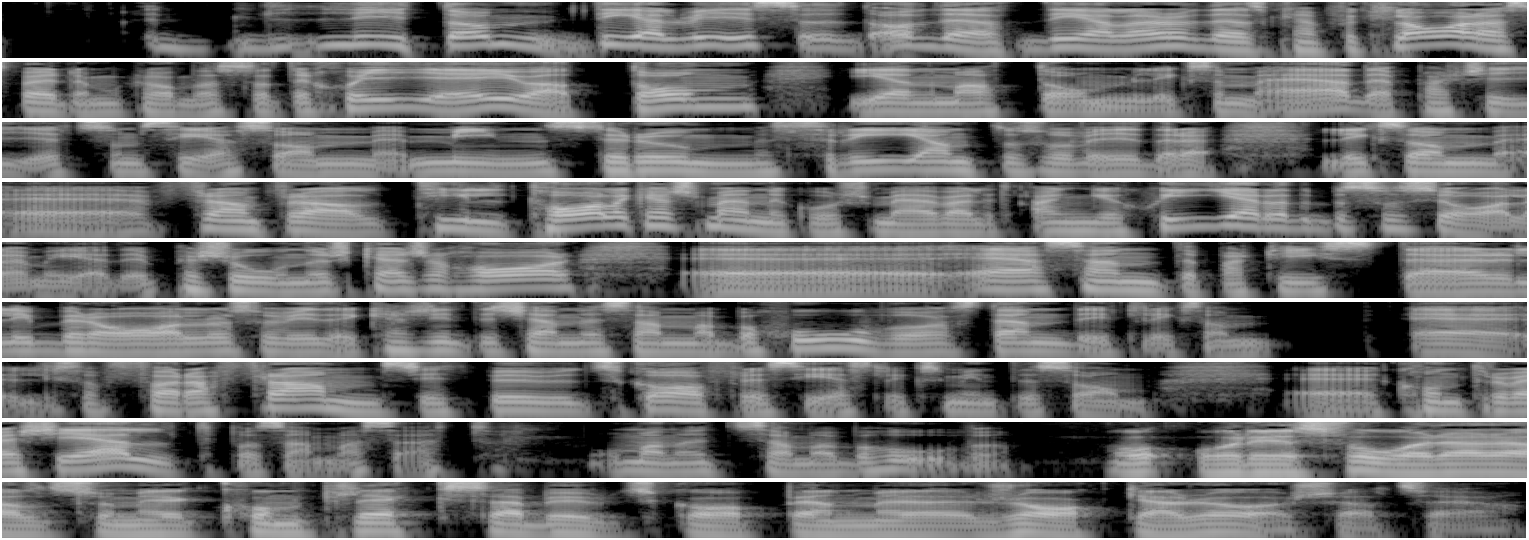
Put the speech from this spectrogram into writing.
lite om, delvis av det, delar av det som kan förklara Sverigedemokraternas strategi är ju att de, genom att de liksom är det partiet som ses som minst rumsrent och så vidare, liksom, eh, framförallt tilltalar kanske människor som är väldigt engagerade på sociala medier. Personer som kanske har, eh, är centerpartister, liberaler och så vidare, kanske inte känner samma behov och ständigt liksom eh, liksom föra fram sitt budskap, för det ses liksom inte som eh, kontroversiellt på samma sätt. Och man har inte samma behov. Och, och det är svårare alltså med komplexa budskap än med raka rör, så att säga?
